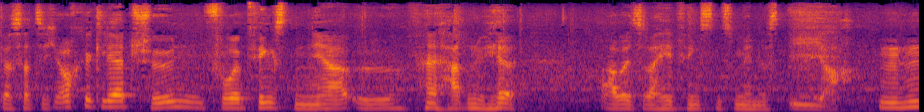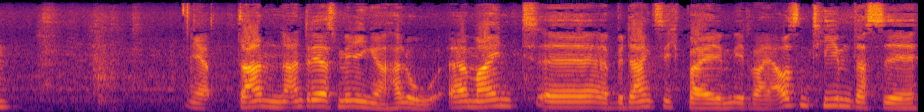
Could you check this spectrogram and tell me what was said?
das hat sich auch geklärt. Schön, frohe Pfingsten. Ja, äh, hatten wir. Arbeitsreiche Pfingsten zumindest. Ja. Ja, dann Andreas Millinger, hallo. Er meint, äh, er bedankt sich bei dem E3 Außenteam, dass sie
